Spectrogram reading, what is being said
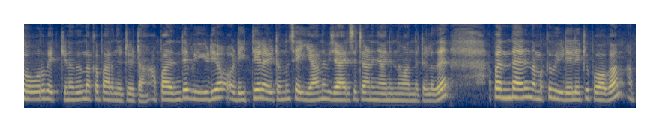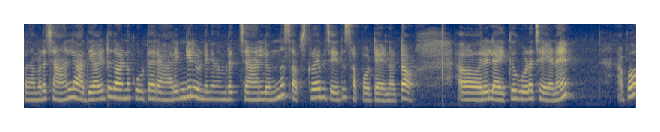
ചോറ് വെക്കണത് എന്നൊക്കെ പറഞ്ഞിട്ട് കേട്ടോ. അപ്പോൾ അതിന്റെ വീഡിയോ ഡീറ്റെയിൽ ആയിട്ടൊന്ന് ചെയ്യാമെന്ന് വിചാരിച്ചിട്ടാണ് ഞാനിന്ന് വന്നിട്ടുള്ളത്. അപ്പോൾ എന്തായാലും നമുക്ക് വീഡിയോയിലേക്ക് പോകാം. അപ്പോൾ നമ്മുടെ ചാനൽ ആദ്യമായിട്ട് കാണുന്ന കൂട്ടുകാർ ആരെങ്കിലും ഉണ്ടെങ്കിൽ നമ്മുടെ ചാനൽ ഒന്ന് സബ്സ്ക്രൈബ് ചെയ്ത് സപ്പോർട്ട് ചെയ്യണം കേട്ടോ. ഒരു ലൈക്ക് കൂടെ ചെയ്യണേ. അപ്പോൾ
